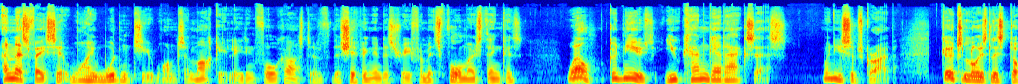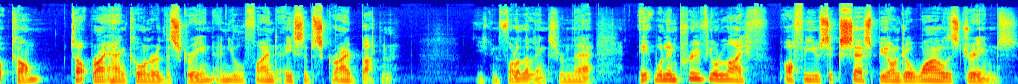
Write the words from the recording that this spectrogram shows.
and let's face it, why wouldn't you want a market leading forecast of the shipping industry from its foremost thinkers? Well, good news, you can get access when you subscribe. Go to lloydslist.com, top right hand corner of the screen, and you'll find a subscribe button. You can follow the links from there. It will improve your life, offer you success beyond your wildest dreams.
